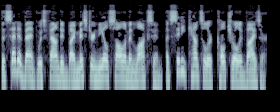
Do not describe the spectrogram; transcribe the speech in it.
The said event was founded by Mr. Neil Solomon Locsin, a city councilor, cultural advisor.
